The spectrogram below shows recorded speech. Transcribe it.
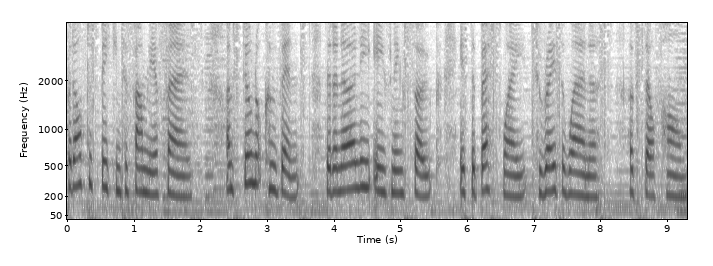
But after speaking to Family Affairs, I'm still not convinced that an early evening soap is the best way to raise awareness of self-harm.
